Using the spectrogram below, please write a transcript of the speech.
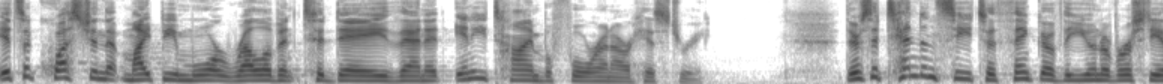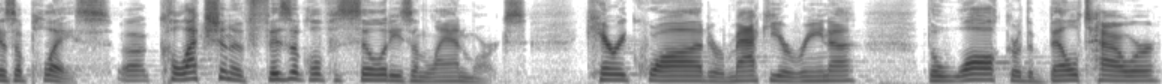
It's a question that might be more relevant today than at any time before in our history. There's a tendency to think of the university as a place, a collection of physical facilities and landmarks, Cary Quad or Mackey Arena, the Walk or the Bell Tower,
